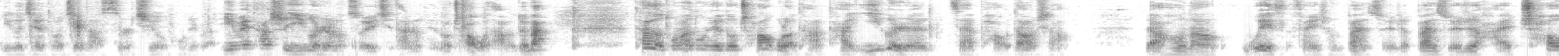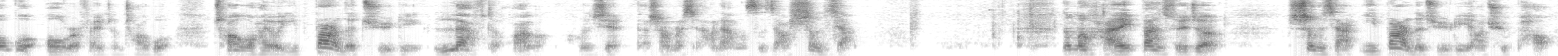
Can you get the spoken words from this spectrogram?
一个箭头箭到四十七个空里边，因为他是一个人了，所以其他人肯定都超过他了，对吧？他的同班同学都超过了他，他一个人在跑道上，然后呢，with 翻译成伴随着，伴随着还超过 over 翻译成超过，超过还有一半的距离，left 画个横线，在上面写上两个字叫剩下，那么还伴随着剩下一半的距离要去跑。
